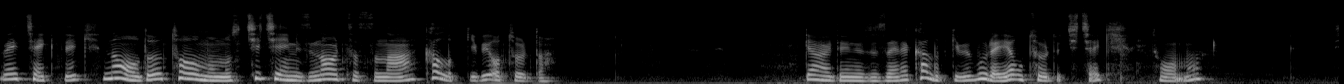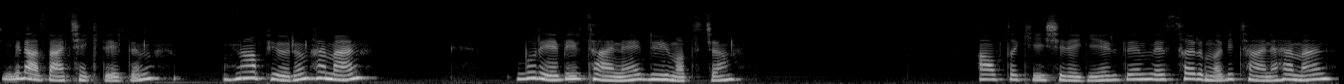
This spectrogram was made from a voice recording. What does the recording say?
Ve çektik. Ne oldu? Tohumumuz çiçeğimizin ortasına kalıp gibi oturdu. Gördüğünüz üzere kalıp gibi buraya oturdu çiçek tohumu. Şimdi biraz daha çektirdim. Ne yapıyorum? Hemen Buraya bir tane düğüm atacağım. Alttaki yeşile girdim ve sarımla bir tane hemen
